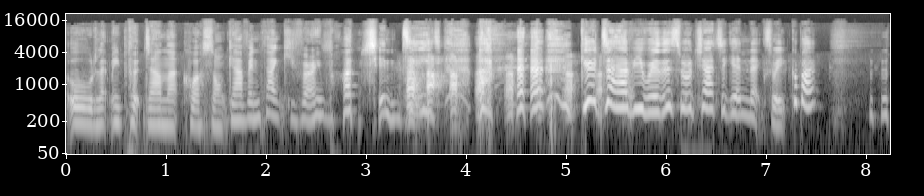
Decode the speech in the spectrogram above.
Oh, let me put down that croissant. Gavin, thank you very much indeed. Good to have you with us. We'll chat again next week. Goodbye.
